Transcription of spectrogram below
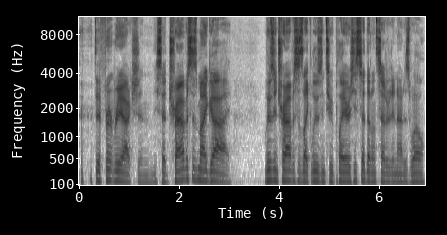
Different reaction. He said, Travis is my guy. Losing Travis is like losing two players. He said that on Saturday night as well.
